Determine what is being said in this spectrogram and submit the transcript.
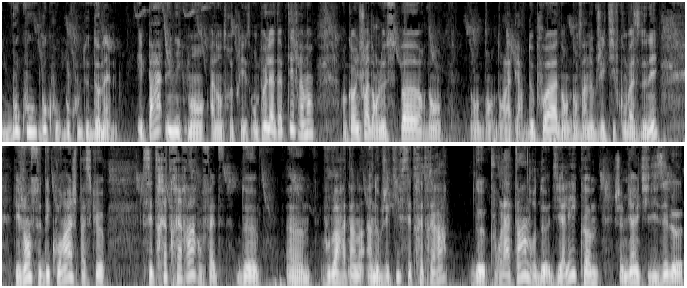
beaucoup, beaucoup, beaucoup de domaines. Et pas uniquement à l'entreprise. On peut l'adapter vraiment, encore une fois, dans le sport, dans, dans, la perte de poids, dans, dans un objectif qu'on va se donner. Les gens se découragent parce que c'est très très rare en fait de euh, vouloir atteindre un objectif. C'est très très rare de pour l'atteindre d'y aller comme j'aime bien utiliser le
